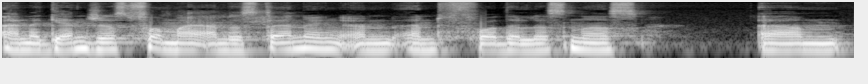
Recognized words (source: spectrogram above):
And again, just for my understanding and, and for the listeners, um,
